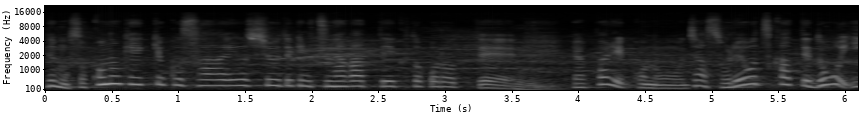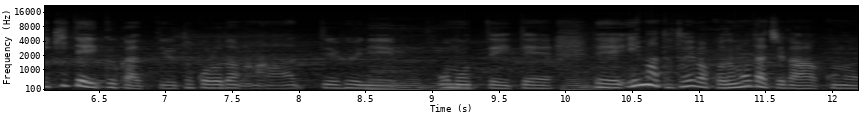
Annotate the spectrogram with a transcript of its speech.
でもそこの結局最終的につながっていくところってやっぱりこのじゃあそれを使ってどう生きていくかっていうところだなっていうふうに思っていてで今例えば子どもたちがこの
